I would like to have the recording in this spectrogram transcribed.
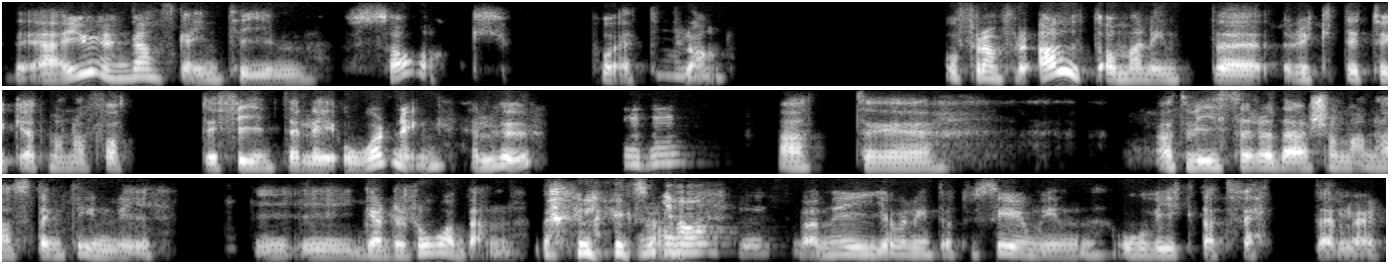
det är ju en ganska intim sak på ett mm. plan. Och framför allt om man inte riktigt tycker att man har fått det fint eller i ordning, eller hur? Mm. Att, eh, att visa det där som man har stängt in i, i, i garderoben. liksom. ja, Bara, Nej, jag vill inte att du ser min ovikta tvätt. Eller...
